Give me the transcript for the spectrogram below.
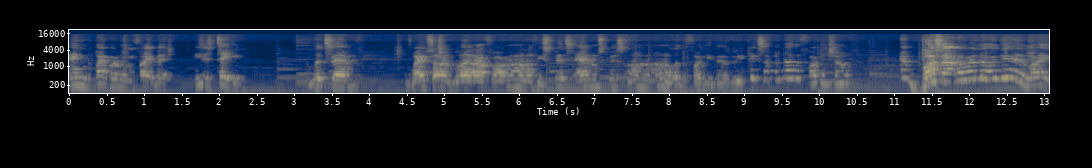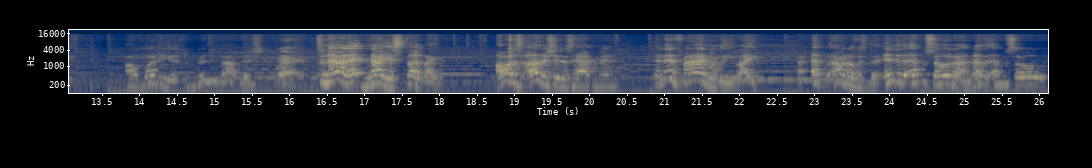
And the white boy don't even fight back. He just take it. And looks at him, wipes all the blood off of him. I don't know if he spits at him, spits on him. I don't know what the fuck he does, but he picks up another fucking chunk and bust out the window again. Like, oh, buddy is really about this shit. Right. So now that now you're stuck. Like all this other shit is happening, and then finally, like ep- I don't know if it's the end of the episode or another episode,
